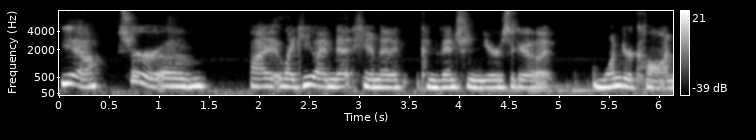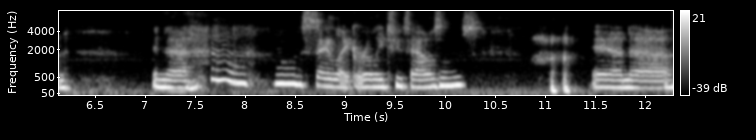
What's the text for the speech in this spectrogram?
Yeah, sure. Um, I like you. I met him at a convention years ago at WonderCon in the I want to say like early two thousands, and uh,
